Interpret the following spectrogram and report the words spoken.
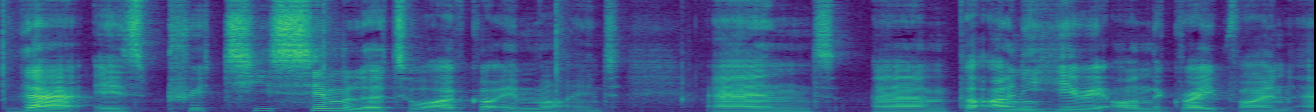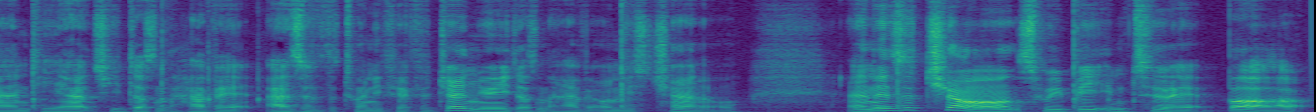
that is pretty similar to what I've got in mind and um, but I only hear it on the grapevine, and he actually doesn't have it as of the 25th of January. He doesn't have it on his channel, and there's a chance we beat him to it. But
